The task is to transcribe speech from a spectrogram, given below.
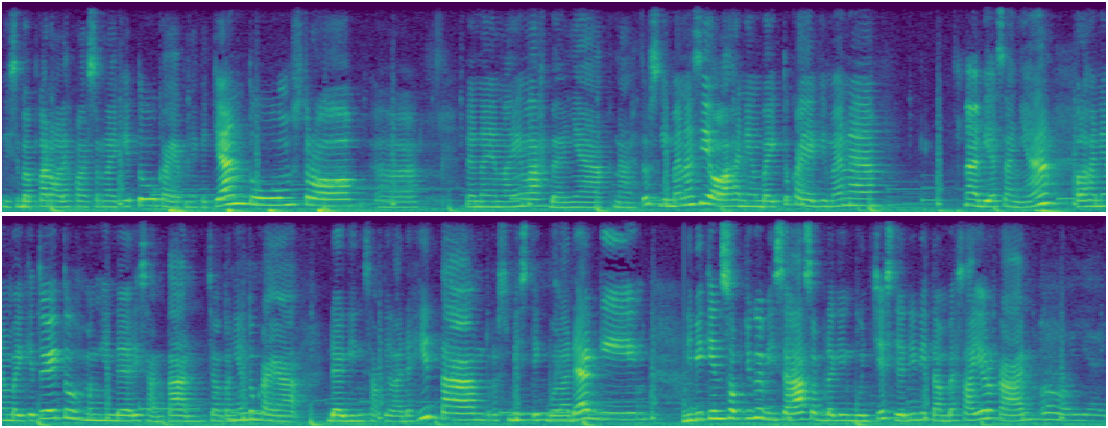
disebabkan oleh kolesterol naik itu kayak penyakit jantung, stroke uh, dan lain-lain lah banyak. Nah terus gimana sih olahan yang baik tuh kayak gimana? Nah biasanya olahan yang baik itu yaitu menghindari santan. Contohnya tuh Hmm. kayak daging sapi lada hitam, terus bistik Hmm. bola daging. Dibikin sop juga bisa, sop daging buncis jadi ditambah sayur kan. oh iya iya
